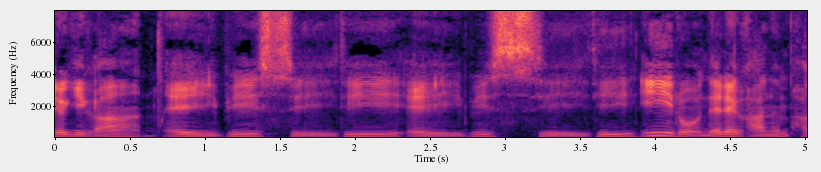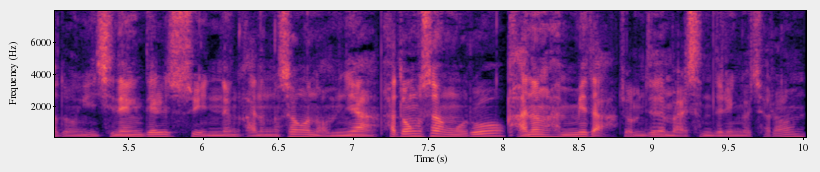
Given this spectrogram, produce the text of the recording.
여기가 A, B, C, D, A, B, C, D, E로 내려가는 파동이 진행될 수 있는 가능성은 없냐? 파동성으로 가능합니다. 좀 전에 말씀드린 것처럼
